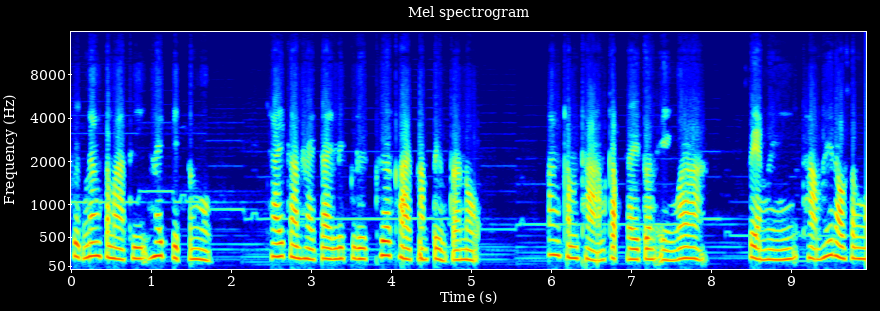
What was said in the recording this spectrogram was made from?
ฝึกนั่งสมาธิให้จิตสงบใช้การหายใจลึกๆ เพื่อคลายความตื่นตระหนก ตั้งคำถามกับใจตนเองว่า เสียงนี้ทำให้เราสง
